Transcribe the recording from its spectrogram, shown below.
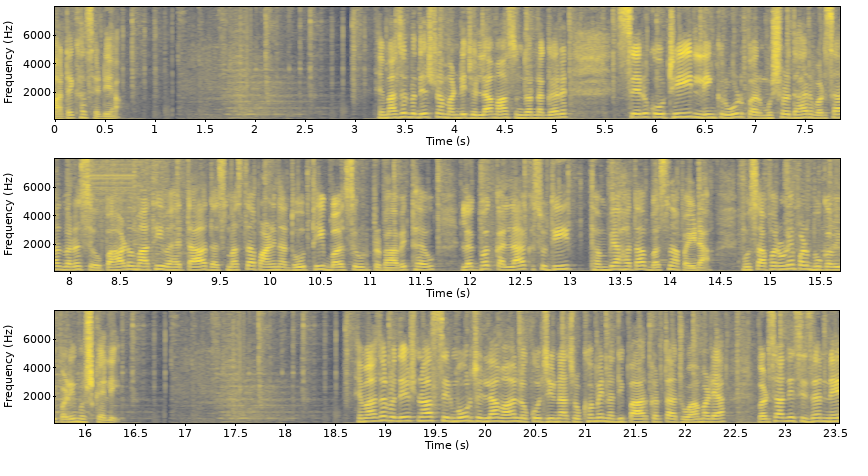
માટે ખસેડ્યા. હિમાચલ પ્રદેશના મંડી જિલ્લામાં સુંદરનગર સેરકોઠી લિંક રોડ પર મુશળધાર વરસાદ વરસ્યો. પહાડોમાંથી વહેતા ધસમસતા પાણીના ધોધથી બસ રૂટ પ્રભાવિત થયો. લગભગ કલાક સુધી થંભ્યા હતા બસના પૈડા. મુસાફરોને પણ ભોગવવી પડી મુશ્કેલી. હિમાચલ પ્રદેશના સિરમોર જિલ્લામાં લોકો જીવના જોખમે નદી પાર કરતા જોવા મળ્યા. વરસાદની સિઝનને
